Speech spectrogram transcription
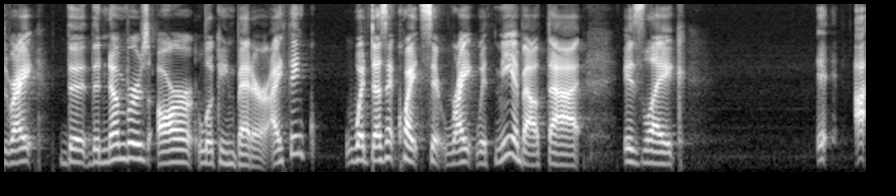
right the the numbers are looking better i think what doesn't quite sit right with me about that is like it, I,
